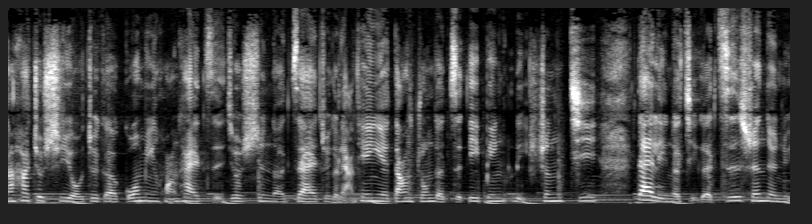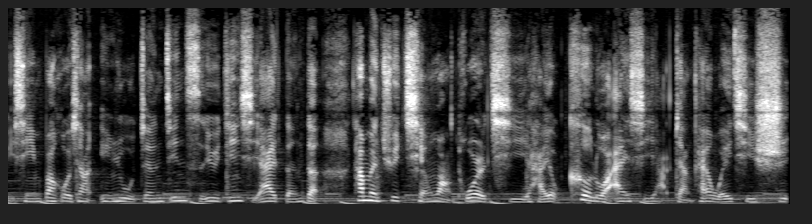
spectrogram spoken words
那它就是有。这个国民皇太子就是呢，在这个两天一夜当中的子弟兵李生基带领了几个。个资深的女星，包括像尹汝贞、金慈玉、金喜爱等等，他们去前往土耳其还有克罗埃西亚展开为期十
